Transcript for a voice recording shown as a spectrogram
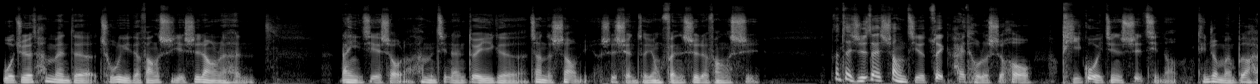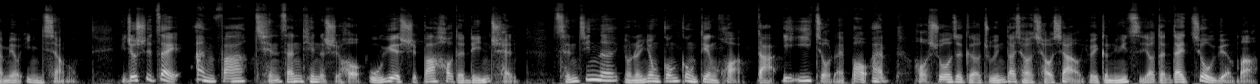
我觉得他们的处理的方式也是让人很。难以接受了，他们竟然对一个这样的少女是选择用焚尸的方式。那在其实，在上集的最开头的时候，提过一件事情哦，听众们不知道还没有印象哦，也就是在案发前三天的时候，五月十八号的凌晨，曾经呢有人用公共电话打一一九来报案，哦，说这个竹林大桥桥下有一个女子要等待救援嘛。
